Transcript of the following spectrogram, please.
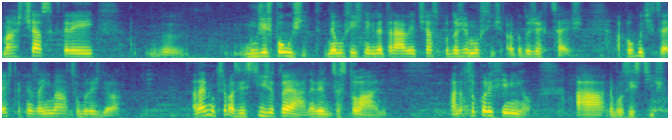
Máš čas, který eh, můžeš použít. Nemusíš někde trávit čas, protože musíš, ale protože chceš. A pokud chceš, tak mě zajímá, co budeš dělat. A najednou třeba zjistíš, že to je já, nevím, cestování. A na cokoliv jiného. A nebo zjistíš,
